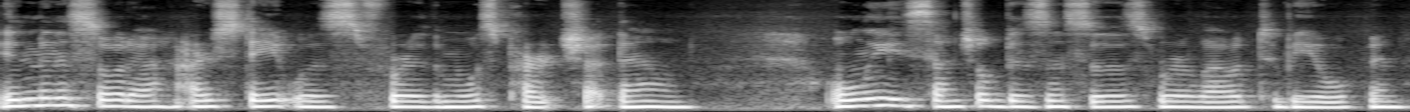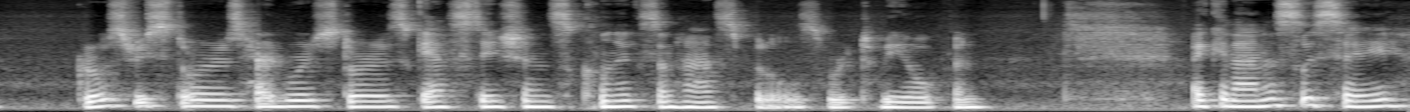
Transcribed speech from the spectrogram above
In Minnesota, our state was for the most part shut down. Only essential businesses were allowed to be open. Grocery stores, hardware stores, gas stations, clinics, and hospitals were to be open. I can honestly say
